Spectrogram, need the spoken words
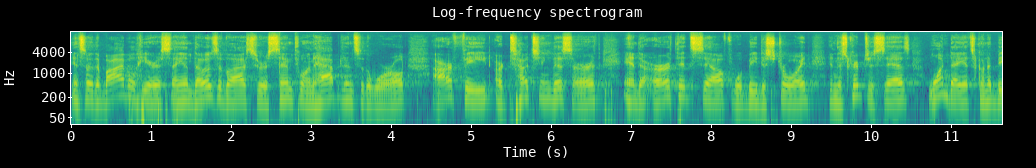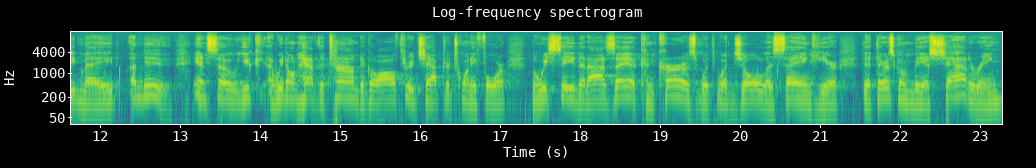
And so the Bible here is saying those of us who are sinful inhabitants of the world, our feet are touching this earth, and the earth itself will be destroyed. And the scripture says one day it's going to be made anew. And so you, we don't have the time to go all through chapter 24, but we see that Isaiah concurs with what Joel is saying here that there's going to be a shattering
